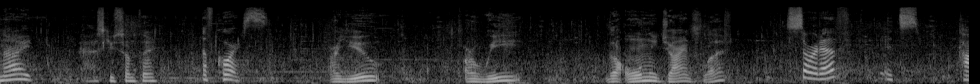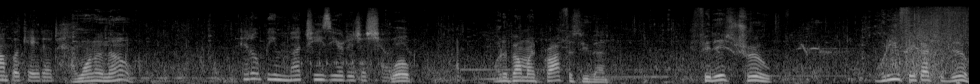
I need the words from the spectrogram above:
Can I ask you something? Of course. Are you, are we, the only giants left? Sort of. It's complicated. I want to know. It'll be much easier to just show you. Well, what about my prophecy then? If it is true, what do you think I should do?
